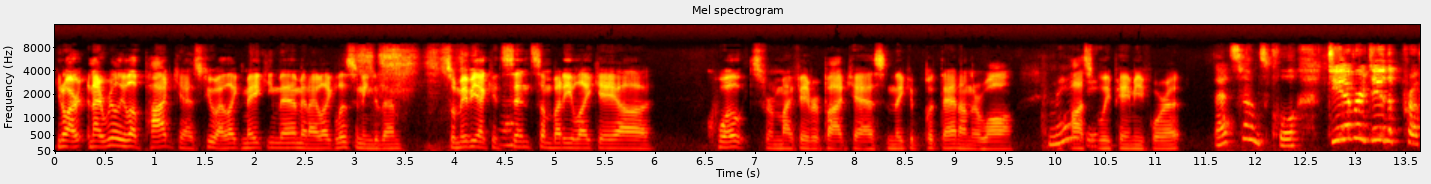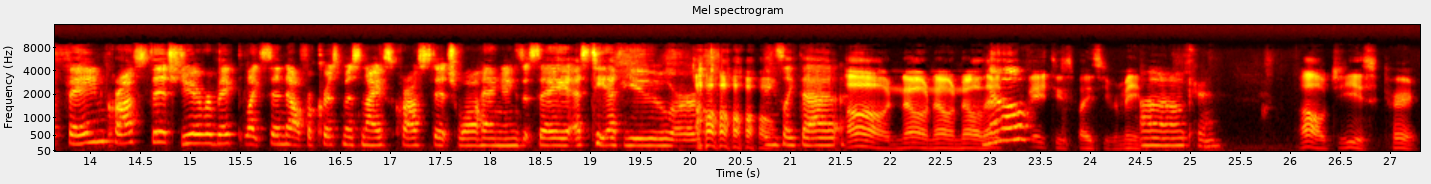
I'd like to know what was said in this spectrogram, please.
You know, I, and I really love podcasts too. I like making them and I like listening to them. So maybe I could Yeah. send somebody like a uh, quotes from my favorite podcast, and they could put that on their wall. Maybe. Possibly pay me for it. That sounds cool. Do you ever do the profane cross stitch? Do you ever make like send out for Christmas nice cross stitch wall hangings that say STFU or Oh, things like that? oh no, no, no! That's No? way too spicy for me. Oh, okay. oh, jeez, Kurt.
